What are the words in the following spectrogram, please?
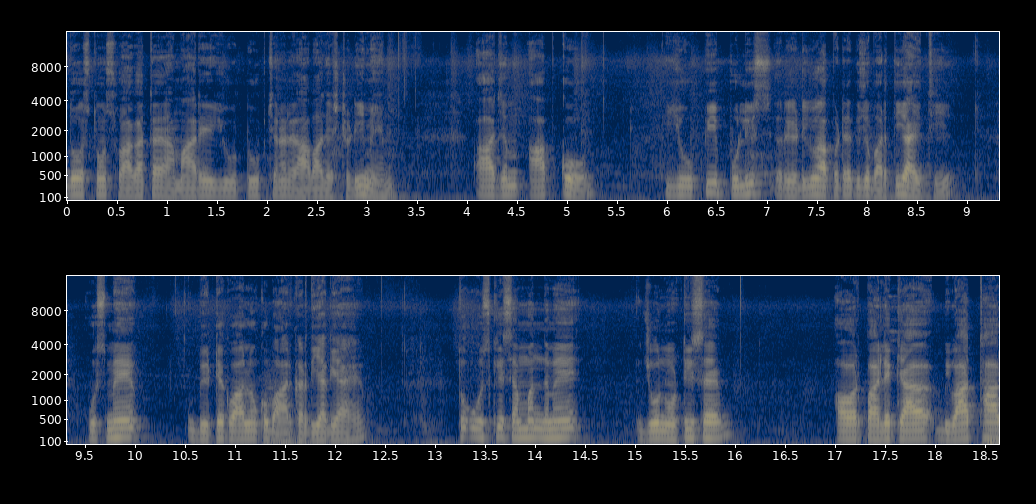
दोस्तों, स्वागत है हमारे यूट्यूब चैनल इलाहाबाद स्टडी में। आज हम आपको यूपी पुलिस रेडियो ऑपरेटर की जो भर्ती आई थी, उसमें बीटेक वालों को बाहर कर दिया गया है। तो उसके संबंध में जो नोटिस है, और पहले क्या विवाद था,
